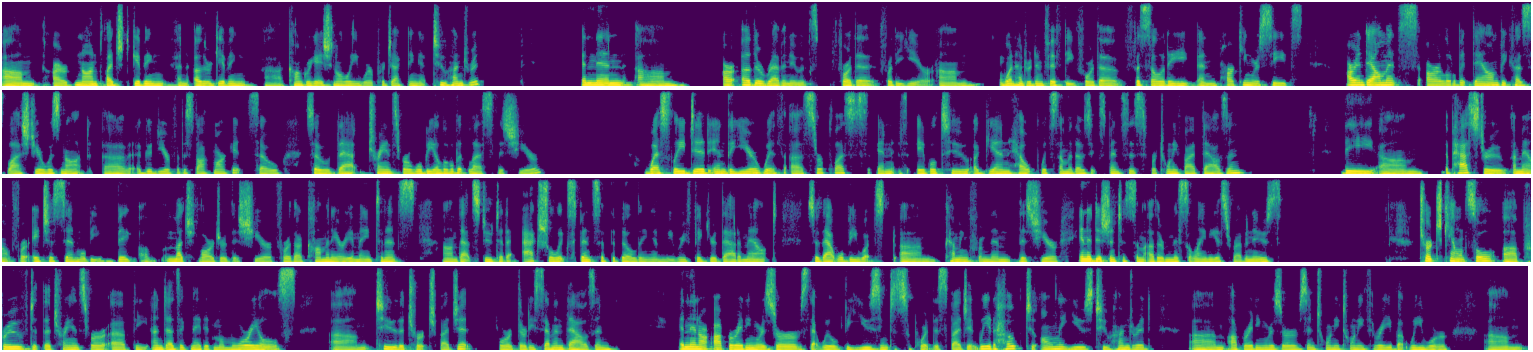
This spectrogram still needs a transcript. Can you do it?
Um, our non-pledged giving and other giving uh, congregationally, we're projecting at 200. And then um, our other revenue for the for the year, um, 150 for the facility and parking receipts, our endowments are a little bit down because last year was not uh, a good year for the stock market. So, so that transfer will be a little bit less this year. Wesley did end the year with a surplus and is able to again help with some of those expenses for 25,000. The um, the pass-through amount for HSN will be big, uh, much larger this year for the common area maintenance. Um, that's due to the actual expense of the building, and we refigured that amount. So that will be what's um, coming from them this year, in addition to some other miscellaneous revenues. Church Council uh, approved the transfer of the undesignated memorials um, to the church budget for 37,000 and then our operating reserves that we'll be using to support this budget. We had hoped to only use 200, um, operating reserves in 2023, but we were um,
